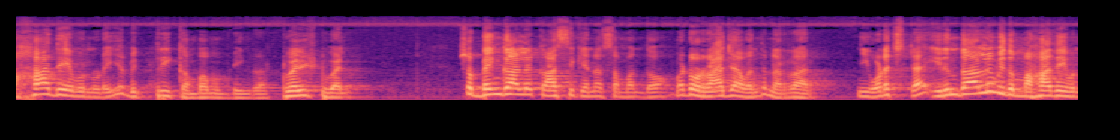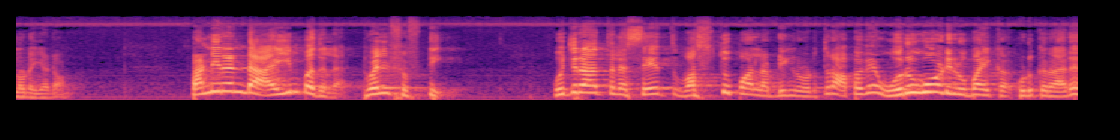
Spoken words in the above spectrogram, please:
மகாதேவனுடைய விக்ட்ரி கம்பம் அப்படிங்கிறார். டுவெல் டுவெல் ஸோ பெங்காலு காசிக்கு என்ன சம்பந்தம்? பட் ஒரு ராஜா வந்து நடுறார். நீ உடச்சிட்ட. இருந்தாலும் இது மகாதேவனுடைய இடம். பன்னிரெண்டு ஐம்பதில் டுவெல் ஃபிஃப்டி குஜராத்தில் சேத் வஸ்துபால் அப்படிங்கிற ஒருத்தர் அப்பவே ஒரு கோடி ரூபாய் கொடுக்குறாரு.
